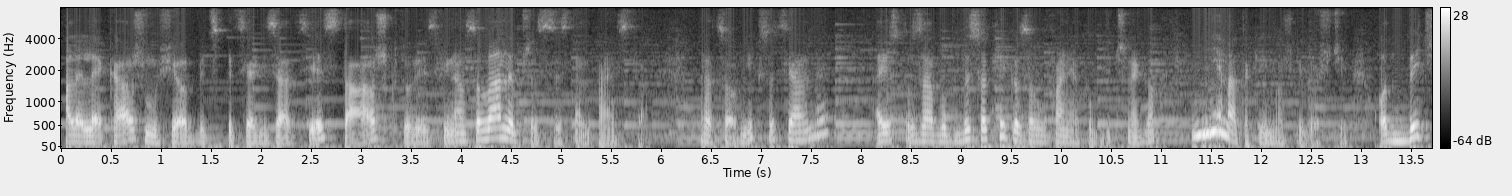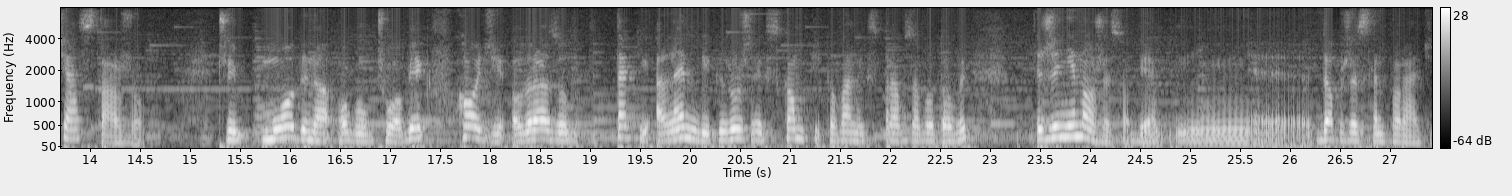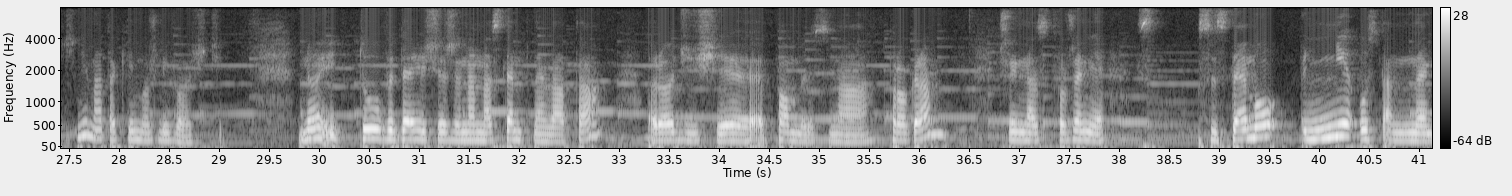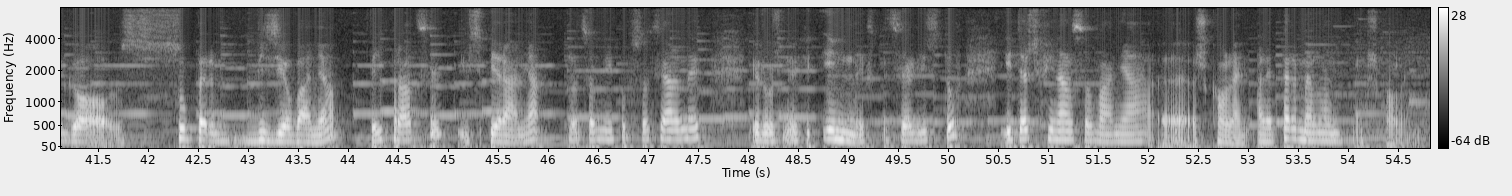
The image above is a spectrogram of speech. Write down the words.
ale lekarz musi odbyć specjalizację, staż, który jest finansowany przez system państwa. Pracownik socjalny, a jest to zawód wysokiego zaufania publicznego, nie ma takiej możliwości odbycia stażu. Czyli młody na ogół człowiek wchodzi od razu w taki alembik różnych skomplikowanych spraw zawodowych, że nie może sobie mm, e, dobrze z tym poradzić. Nie ma takiej możliwości. No i tu wydaje się, że na następne lata rodzi się pomysł na program, czyli na stworzenie systemu nieustannego superwizjowania tej pracy i wspierania pracowników socjalnych i różnych innych specjalistów i też finansowania e, szkoleń, ale permanentnych szkoleń.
